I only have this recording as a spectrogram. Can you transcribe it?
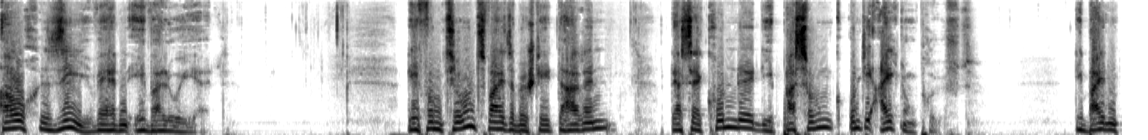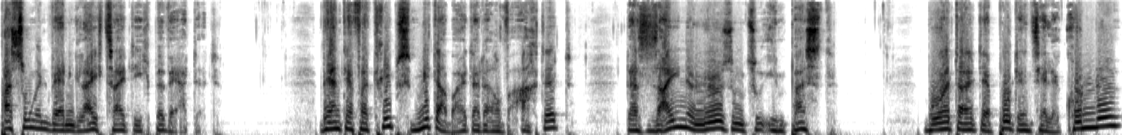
Auch sie werden evaluiert. Die Funktionsweise besteht darin, dass der Kunde die Passung und die Eignung prüft. Die beiden Passungen werden gleichzeitig bewertet. Während der Vertriebsmitarbeiter darauf achtet, dass seine Lösung zu ihm passt, beurteilt der potenzielle Kunde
